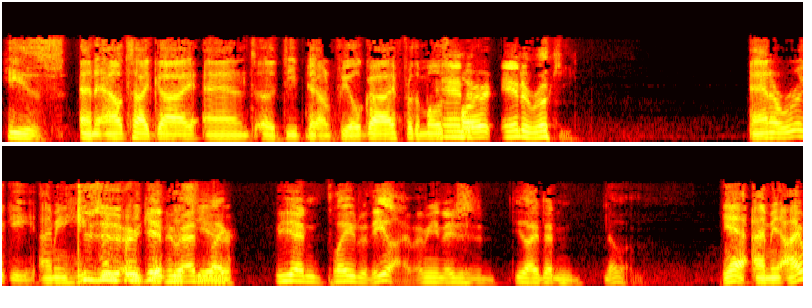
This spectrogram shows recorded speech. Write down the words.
He's an outside guy and a deep downfield guy for the most and, part, and a rookie. And a rookie. I mean, he's been pretty again, good this year. Like, he hadn't played with Eli. I mean, they just Eli didn't know him. Yeah, I mean, I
